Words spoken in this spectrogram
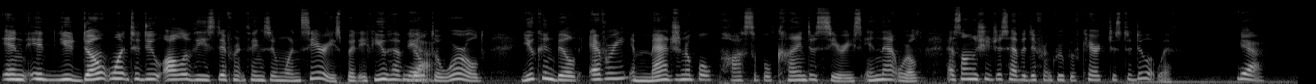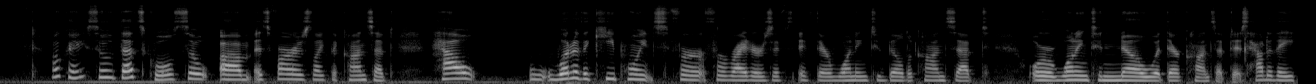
and it, you don't want to do all of these different things in one series, but if you have built a world, you can build every imaginable possible kind of series in that world as long as you just have a different group of characters to do it with. Yeah. Okay, so that's cool. So, um, as far as like the concept, how, what are the key points for for writers if if they're wanting to build a concept or wanting to know what their concept is? How do they,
